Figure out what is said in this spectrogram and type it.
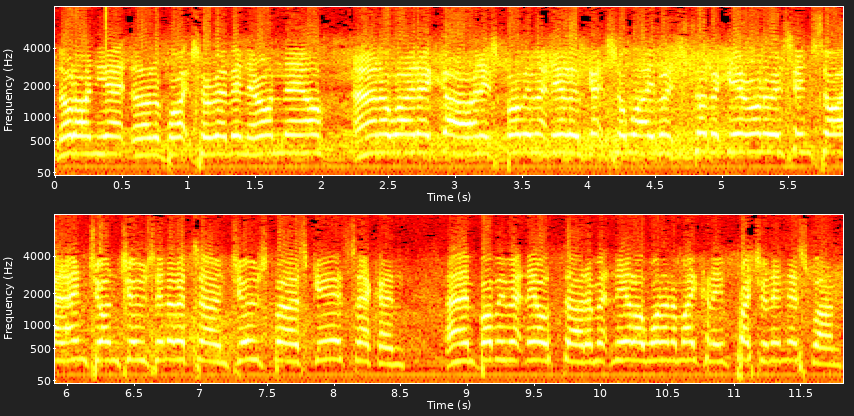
not on yet. The other bikes are revving. They're on now. And away they go. And it's Bobby McNeil who gets away, but it's Trevor Geer on his inside. And John Dews into the turn. Hughes first, Geer second. And Bobby McNeil third. And McNeil wanted to make an impression in this one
